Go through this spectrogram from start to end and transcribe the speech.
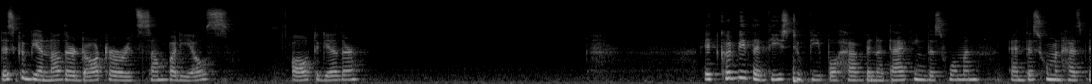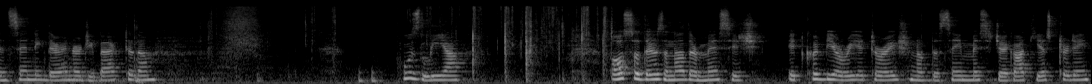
This could be another daughter or it's somebody else altogether. It could be that these two people have been attacking this woman and this woman has been sending their energy back to them. Who's Leah? Also, there's another message. It could be a reiteration of the same message I got yesterday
